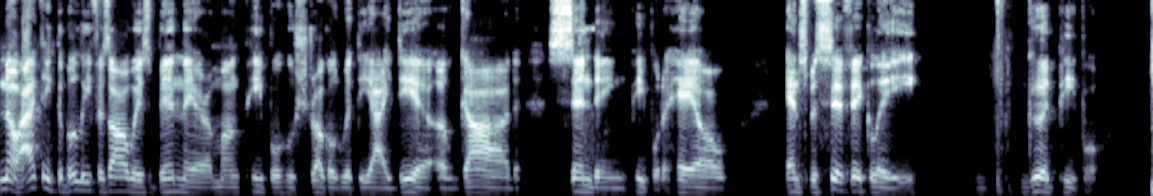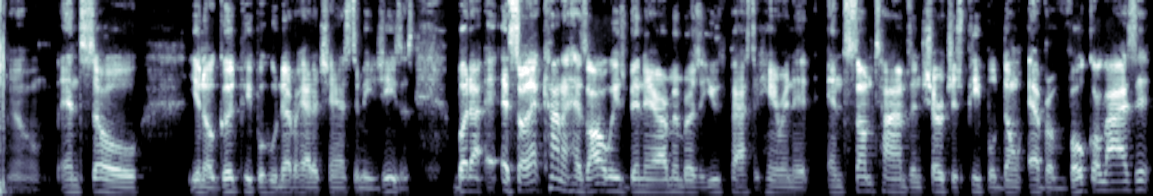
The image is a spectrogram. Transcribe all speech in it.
no, I think the belief has always been there among people who struggled with the idea of God sending people to hell, and specifically good people, you know, and so you know, good people who never had a chance to meet Jesus. But I, so that kind of has always been there. I remember as a youth pastor hearing it, and sometimes in churches people don't ever vocalize it,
